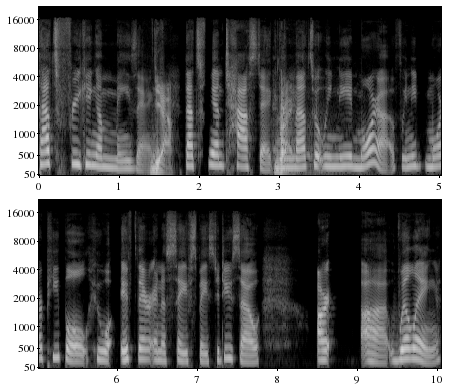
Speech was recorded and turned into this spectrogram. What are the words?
That's freaking amazing. yeah That's fantastic. Right. And that's what we need more of. We need more people who if they're in a safe space to do so are uh, willing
